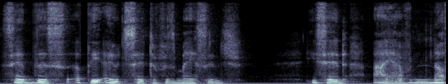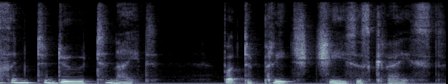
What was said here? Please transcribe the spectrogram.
said this at the outset of his message. He said, I have nothing to do tonight but to preach Jesus Christ.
